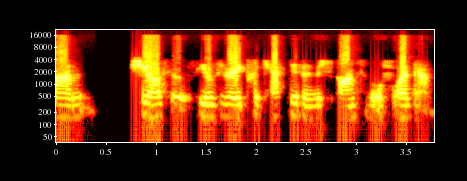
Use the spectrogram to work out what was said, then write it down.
um, she also feels very protective and responsible for them.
